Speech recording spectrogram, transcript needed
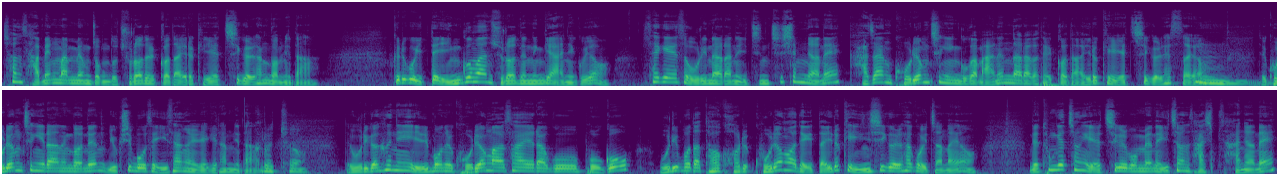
1,400만 명 정도 줄어들 거다 이렇게 예측을 한 겁니다. 그리고 이때 인구만 줄어드는 게 아니고요. 세계에서 우리나라는 2070년에 가장 고령층 인구가 많은 나라가 될 거다 이렇게 예측을 했어요. 음. 고령층이라는 거는 65세 이상을 얘기를 합니다. 그렇죠. 우리가 흔히 일본을 고령화 사회라고 보고 우리보다 더 고령화돼 있다 이렇게 인식을 하고 있잖아요. 근데 통계청의 예측을 보면은 2044년에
